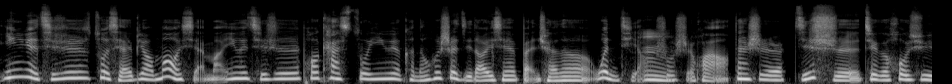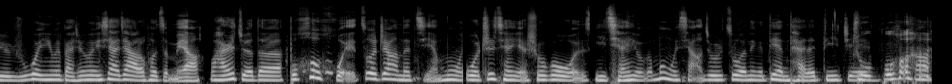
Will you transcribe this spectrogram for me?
音乐其实做起来比较冒险嘛，因为其实 podcast 做音乐可能会涉及到一些版权的问题啊。说实话啊，但是即使这个后续如果因为版权问题下架了或怎么样，我还是觉得不后悔做这样的节目。我之前也说过，我以前有个梦想就是做那个电台的 DJ 主播啊，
